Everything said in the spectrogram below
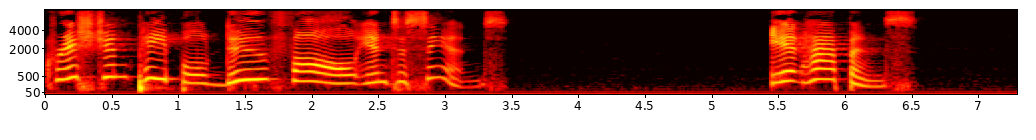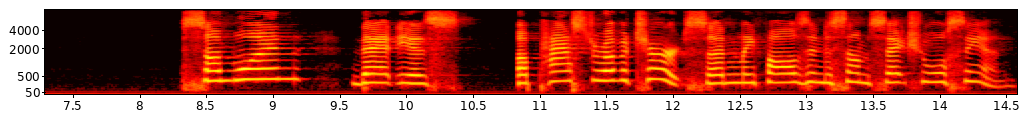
Christian people do fall into sins. It happens. Someone that is a pastor of a church suddenly falls into some sexual sin.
